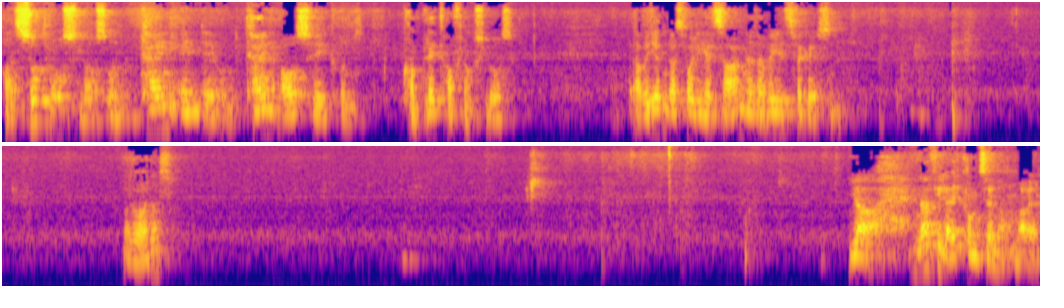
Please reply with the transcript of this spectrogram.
Und so trostlos und kein Ende und kein Ausweg und komplett hoffnungslos. Aber irgendwas wollte ich jetzt sagen, das habe ich jetzt vergessen. Was war das? Ja, na vielleicht kommt es ja nochmal.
